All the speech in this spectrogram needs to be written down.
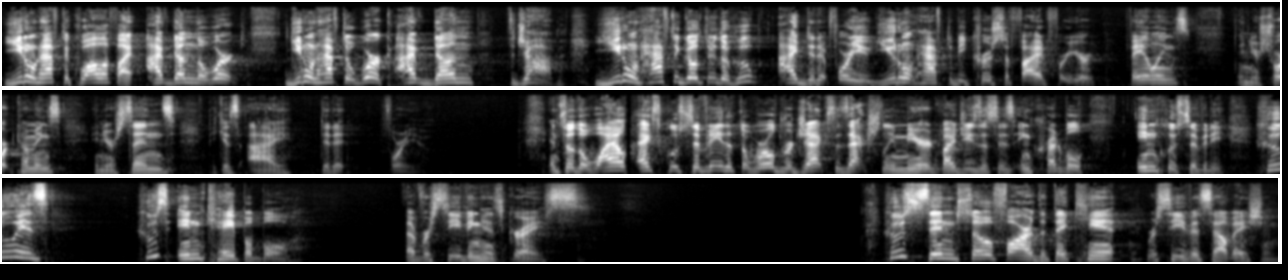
You don't have to qualify. I've done the work. You don't have to work. I've done the job. You don't have to go through the hoop. I did it for you. You don't have to be crucified for your failings and your shortcomings and your sins because I did it for you. And so the wild exclusivity that the world rejects is actually mirrored by Jesus' incredible inclusivity. Who is who's incapable of receiving his grace? Who's sinned so far that they can't receive his salvation?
